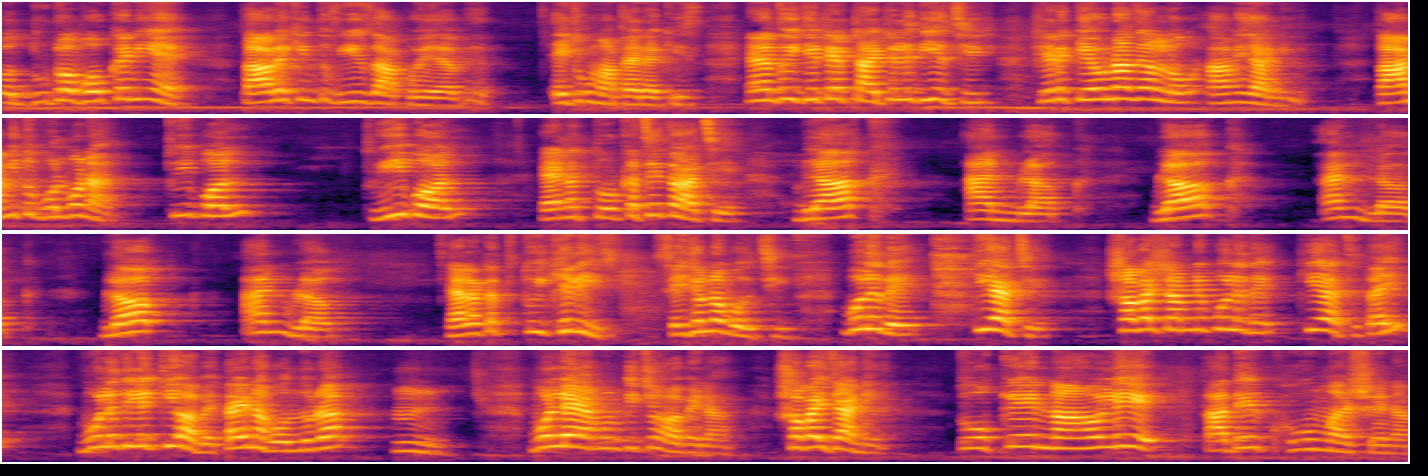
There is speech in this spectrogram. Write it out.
তো দুটো বউকে নিয়ে, তাহলে কিন্তু ভিউজ আপ হয়ে যাবে। এইটুকু মাথায় রাখিস। কেন তুই যেটা টাইটেলে দিয়েছিস, সেটা কেউ না জানলো, আমি জানি। তা আমি তো বলব না। তুই বল তুই বল। কেন তোর কাছেই তো আছে। Block and block block and block block and block খেলাটা তো তুই খেলিস, সেই জন্য বলছি। বলে দে, কি আছে? সবার সামনে বলে দে, কি আছে তাই? বলে দিলে কি হবে, তাই না বন্ধুরা? হুম। বললে এমন কিছু হবে না। সবাই জানে, তোকে না হলে তাদের ঘুম আসে না।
